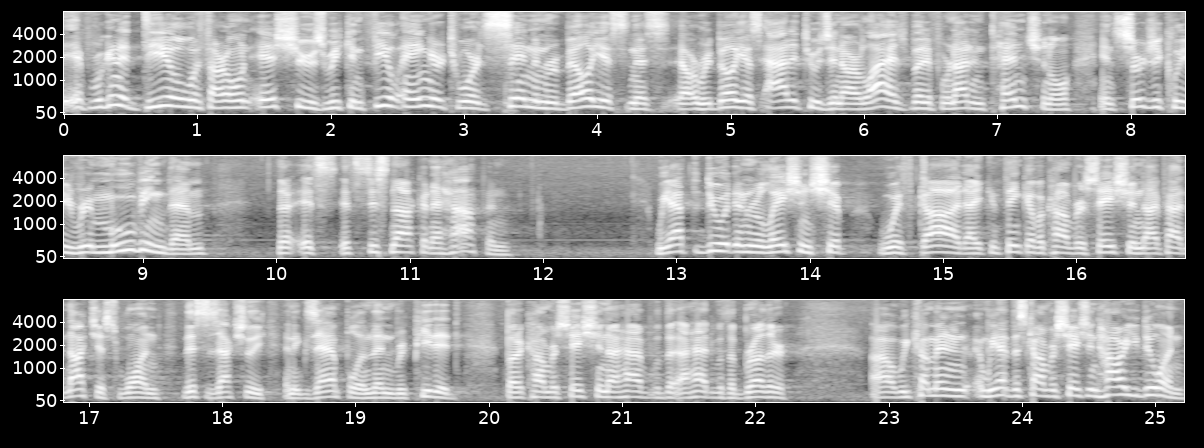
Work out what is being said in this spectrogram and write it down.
if we're going to deal with our own issues, we can feel anger towards sin and rebelliousness, or uh, rebellious attitudes in our lives, but if we're not intentional in surgically removing them, it's, it's just not going to happen. We have to do it in relationship with God. I can think of a conversation I've had, not just one, this is actually an example and then repeated, but a conversation I had with, I had with a brother. Uh, we come in and we have this conversation, How are you doing?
